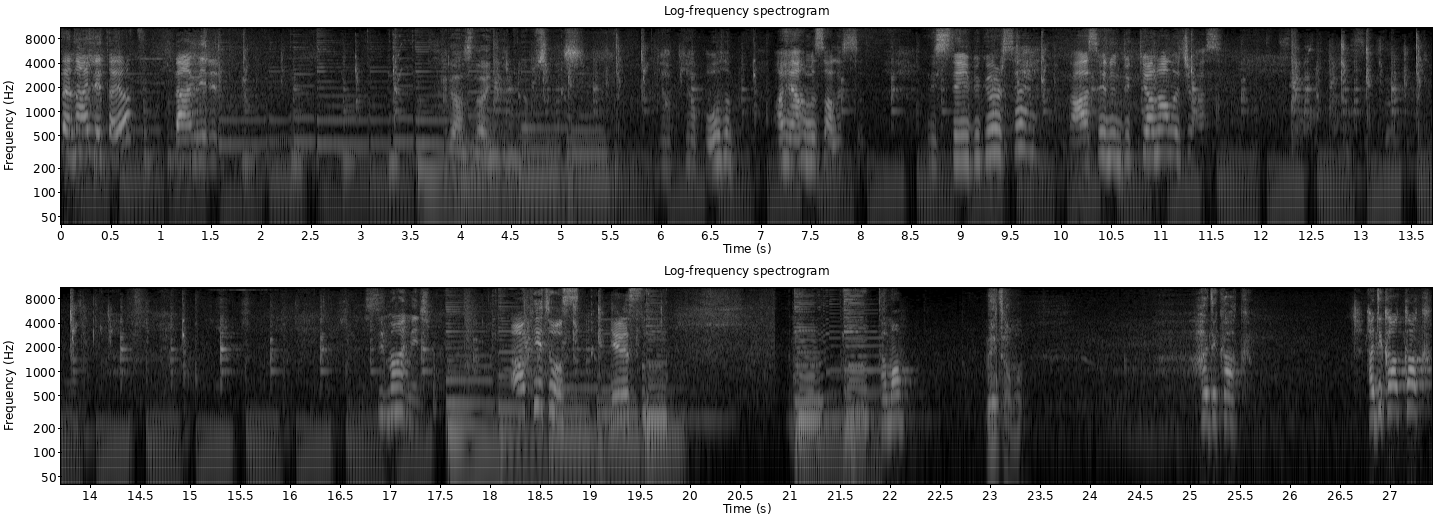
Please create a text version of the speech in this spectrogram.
Sen hallet hayatım. Ben veririm. Biraz daha indirim yapsanız. Yap yap oğlum. Ayağımız alışsın. Listeyi bir görse daha senin dükkanı alacağız. Sürme anneciğim. Afiyet olsun. Yarasın. Tamam. Ne tamam? Hadi kalk. Hadi kalk kalk.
